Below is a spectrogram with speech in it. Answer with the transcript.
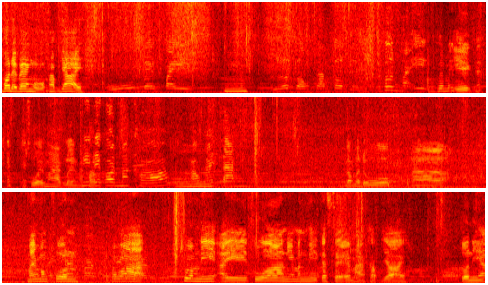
บ่ได้แบ่งหรอกครับย่ายโอ้แบ่งไปอืมเหลือสองสามต้นเลยขึ้นมาอีก เพิ่มมาอีกสวยมากเลยนะมีครับ แต่คนมาขออม เอาไม้ตังเรามาดูอ่าไม้มงคล เพราะว่าช่วงนี้ไอตัวนี้มันมีกระแสมากครับยาย ตัวเนี้ย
